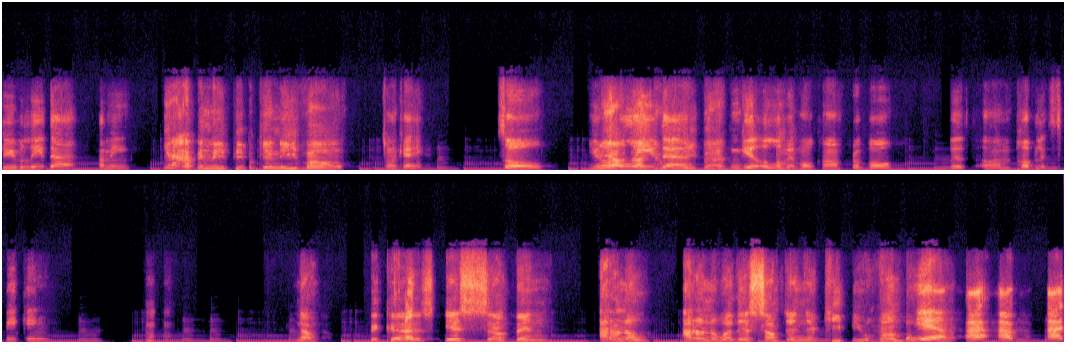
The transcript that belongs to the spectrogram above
Do you believe that? I mean, Yeah, I believe people can evolve. okay. So you don't Yeah, believe, do that believe that. you can get a little bit more comfortable with um, public speaking? Mm-mm. No, because it's something. I don't know. I don't know whether it's something that keep you humble. Yeah, I, I, I,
